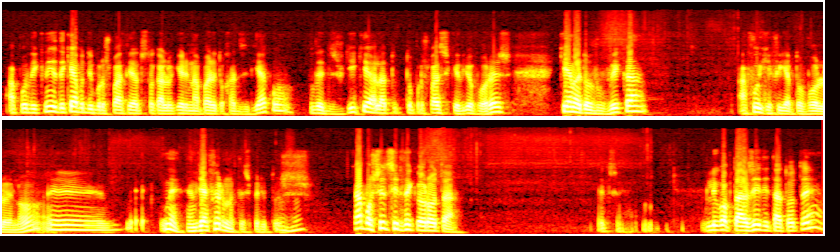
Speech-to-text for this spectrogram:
αποδεικνύεται και από την προσπάθειά του το καλοκαίρι να πάρει το Χατζηδιάκο, που δεν της βγήκε, αλλά το, το προσπάθησε και δύο φορές. Και με το Δουβίκα, αφού είχε φύγει από το Βόλο εννοώ. Ε, ναι, ενδιαφέρουν αυτές τις περιπτώσεις. Κάπως έτσι ήρθε και ο Ρώτα. Έτσι. Λίγο από τα ζήτητα τότε,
